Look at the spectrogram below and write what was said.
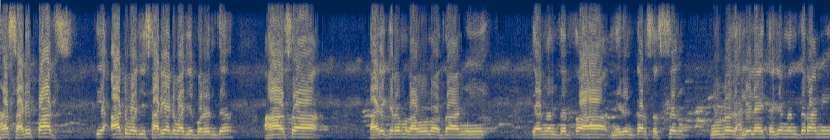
हा साडेपाच ते आठ वाजे साडेआठ वाजेपर्यंत हा असा कार्यक्रम लावला होता आणि त्यानंतर तो हा निरंकार सत्संग पूर्ण झालेला आहे. त्याच्यानंतर आम्ही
